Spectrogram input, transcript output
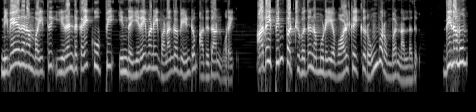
நிவேதனம் வைத்து இரண்டு கை கூப்பி இந்த இறைவனை வணங்க வேண்டும். அதுதான் முறை. அதை பின்பற்றுவது நம்முடைய வாழ்க்கைக்கு ரொம்ப ரொம்ப நல்லது. தினமும்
